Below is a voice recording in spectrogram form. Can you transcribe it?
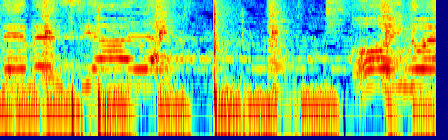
demencial. Hoy no es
